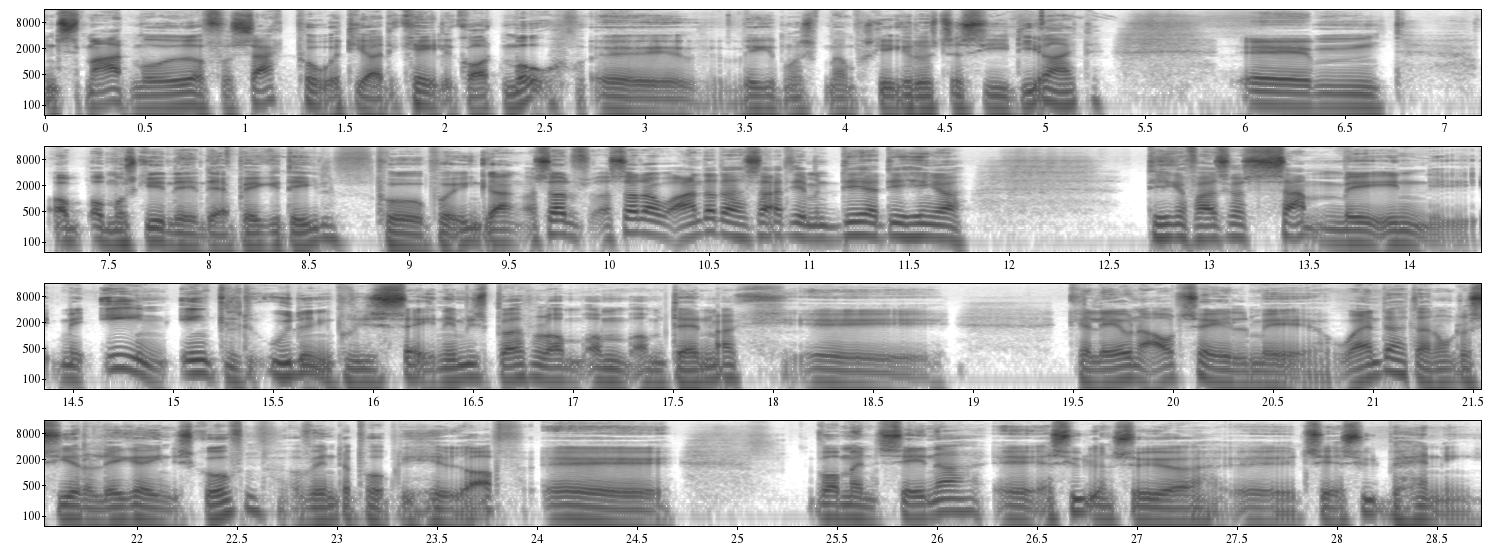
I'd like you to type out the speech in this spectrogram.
en smart måde at få sagt på, at de radikale godt må, øh, hvilket man måske ikke har lyst til at sige direkte. Øh, og, og måske endda begge dele på, på en gang. Og så, og så er der jo andre, der har sagt, jamen det her, det hænger, det hænger faktisk også sammen med en med en enkelt udlændingepolitisk sag, nemlig spørgsmålet om, om, om Danmark øh, kan lave en aftale med Rwanda. Der er nogen, der siger, der ligger en i skuffen og venter på at blive hævet op, øh, hvor man sender øh, asylansøgere øh, til asylbehandling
